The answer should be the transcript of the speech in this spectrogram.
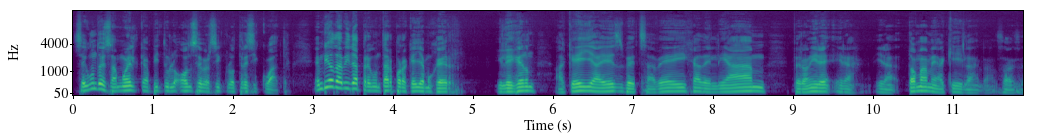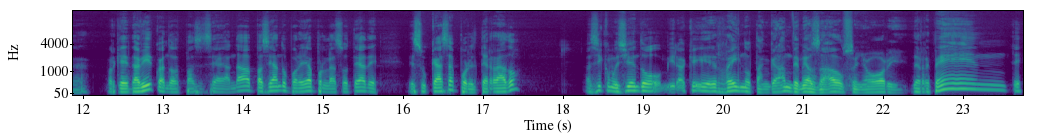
Segundo de Samuel, capítulo 11, versículo 3 y 4. Envió David a preguntar por aquella mujer y le dijeron, aquella es Betsabé, hija de Liam, pero mire, mira, mira, tómame aquí, la, porque David cuando se andaba paseando por allá por la azotea de su casa, por el terrado, así como diciendo, mira qué reino tan grande me has dado, Señor, y de repente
